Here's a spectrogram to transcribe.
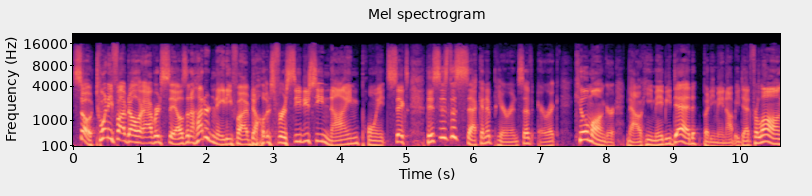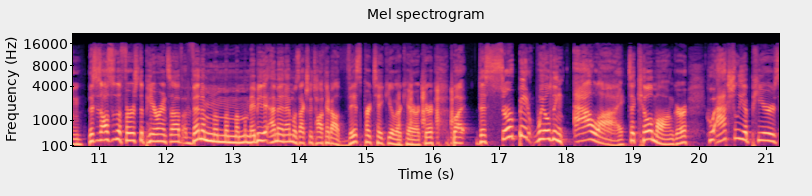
So, $25 average sales and $185 for a CGC 9.6. This is the second appearance of Eric Killmonger. Now, he may be dead, but he may not be dead for long. This is also the first appearance of Venom. Maybe the Eminem was actually talking about this particular character, but the serpent-wielding ally to Killmonger, who actually appears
